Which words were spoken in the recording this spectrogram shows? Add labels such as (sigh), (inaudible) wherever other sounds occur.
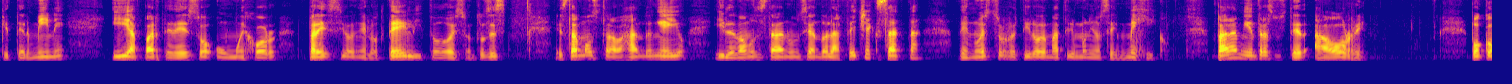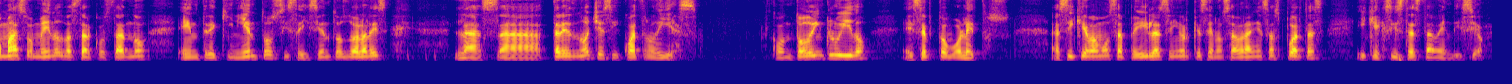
que termine y aparte de eso un mejor precio en el hotel y todo eso. Entonces, estamos trabajando en ello y les vamos a estar anunciando la fecha exacta de nuestro retiro de matrimonios en México, para mientras usted ahorre. Poco más o menos va a estar costando entre 500 y 600 dólares las ah, tres noches y cuatro días, con todo incluido, excepto boletos. Así que vamos a pedirle al Señor que se nos abran esas puertas y que exista esta bendición.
